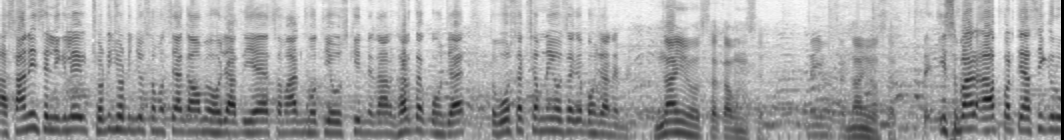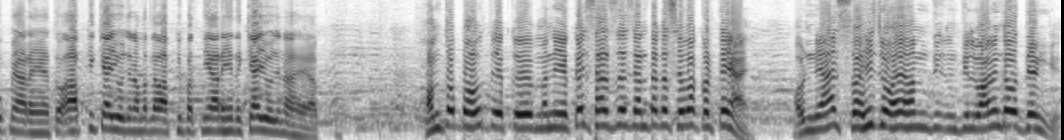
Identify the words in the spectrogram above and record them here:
आसानी से निकले छोटी छोटी जो समस्या गाँव में हो जाती है समाज में होती है उसकी निदान घर तक पहुँच जाए तो वो सक्षम नहीं हो सके पहुँचाने में? नहीं हो सका उनसे। नहीं हो सका। नहीं हो सका। तो इस बार आप प्रत्याशी के रूप में आ रहे हैं तो आपकी क्या योजना मतलब आपकी पत्नी आ रही है तो क्या योजना है आपकी? हम तो बहुत एक मैंने इक्कीस साल से जनता का सेवा करते आए और न्याय सही जो है हम दिलवाएँगे वो देंगे।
